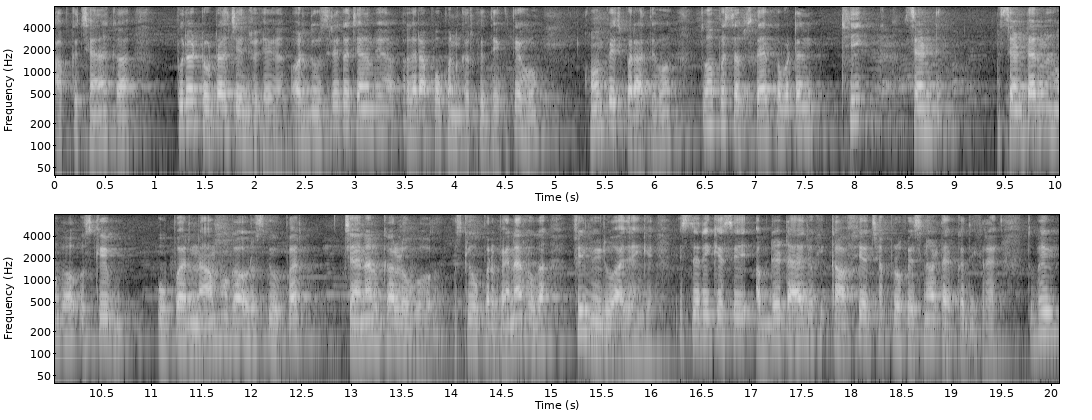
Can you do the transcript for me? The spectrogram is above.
आपके चैनल का पूरा टोटल चेंज हो जाएगा। और दूसरे का चैनल भी अगर आप ओपन करके देखते हो होम पेज पर आते हो तो वहाँ पर सब्सक्राइब का बटन ठीक सेंट सेंटर में होगा, उसके ऊपर नाम होगा और उसके ऊपर चैनल का लोगो होगा, उसके ऊपर बैनर होगा, फिर वीडियो आ जाएँगे। इस तरीके से अपडेट आया जो कि काफ़ी अच्छा प्रोफेशनल टाइप का दिख रहा है। तो भाई,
